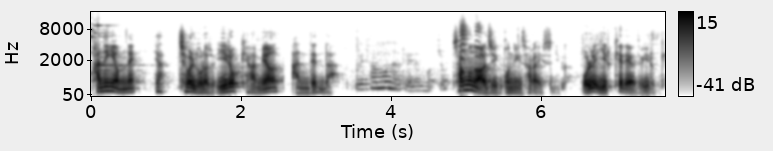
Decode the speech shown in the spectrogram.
반응이 없네? 야 제발 놀아줘 이렇게 하면 안 된다. 왜 사모는 되는 거죠? 사무는 아직 본능이 살아있으니까 원래 이렇게 돼야 돼요 이렇게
